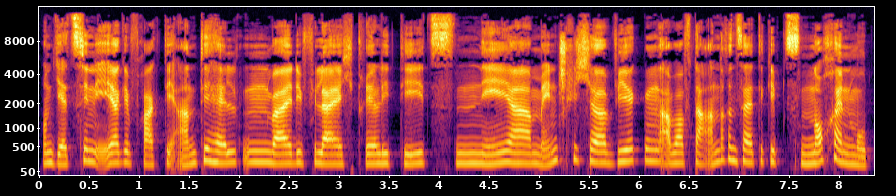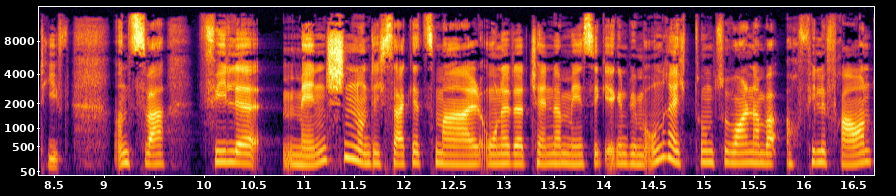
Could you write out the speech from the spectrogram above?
Und jetzt sind eher gefragt die Anti-Helden, weil die vielleicht realitätsnäher, menschlicher wirken. Aber auf der anderen Seite gibt's noch ein Motiv. Und zwar viele Menschen, und ich sage jetzt mal, ohne da gendermäßig irgendwem Unrecht tun zu wollen, aber auch viele Frauen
